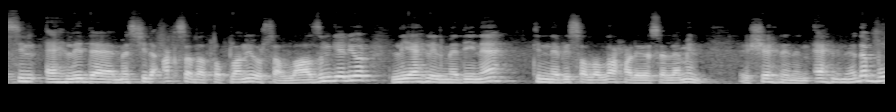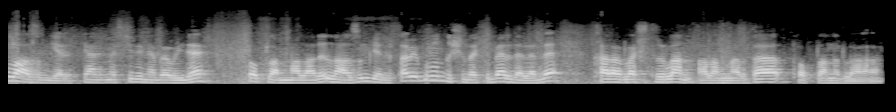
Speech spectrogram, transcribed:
sin ehli de Mescid-i Aksa'da toplanıyorsa lazım geliyor. Li ehlil Medine tin Nebi sallallahu aleyhi ve sellemin e, şehrinin ehline de bu lazım gelir. Yani Mescid-i Nebevi'de toplanmaları lazım gelir. Tabi bunun dışındaki beldelerde kararlaştırılan alanlarda toplanırlar.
